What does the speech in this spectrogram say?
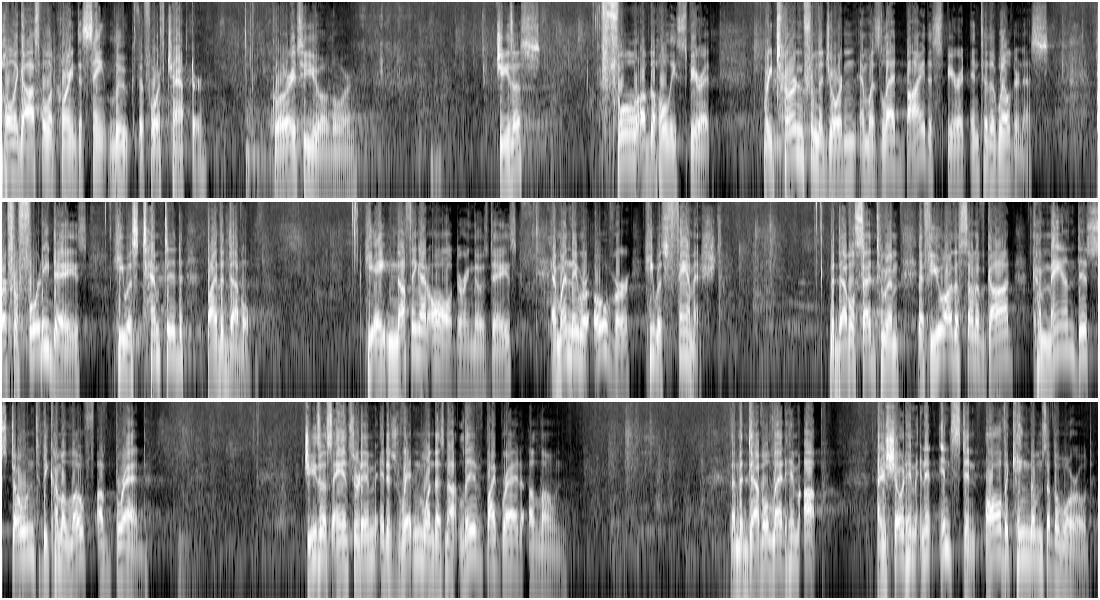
The Holy Gospel according to St. Luke, the fourth chapter. Glory to you, O Lord. Jesus, full of the Holy Spirit, returned from the Jordan and was led by the Spirit into the wilderness, where for forty days he was tempted by the devil. He ate nothing at all during those days, and when they were over, he was famished. The devil said to him, If you are the Son of God, command this stone to become a loaf of bread. Jesus answered him, It is written, one does not live by bread alone. Then the devil led him up and showed him in an instant all the kingdoms of the world.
